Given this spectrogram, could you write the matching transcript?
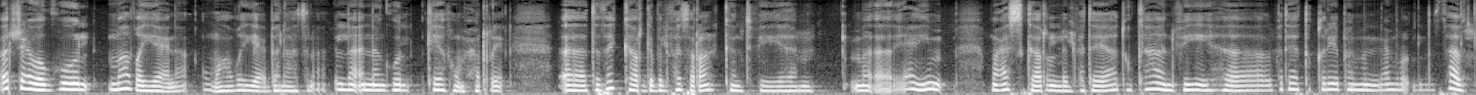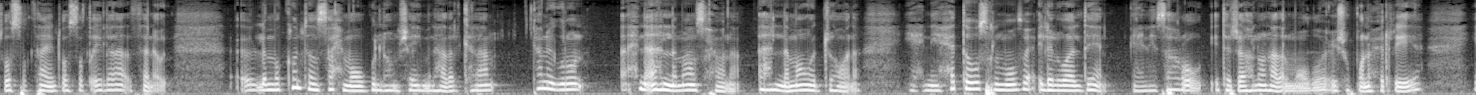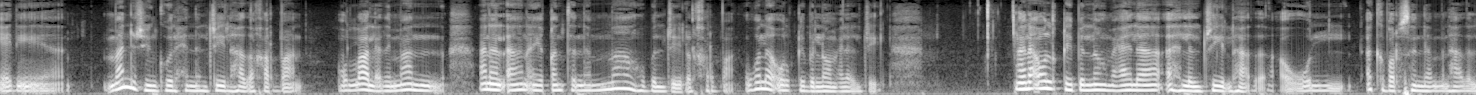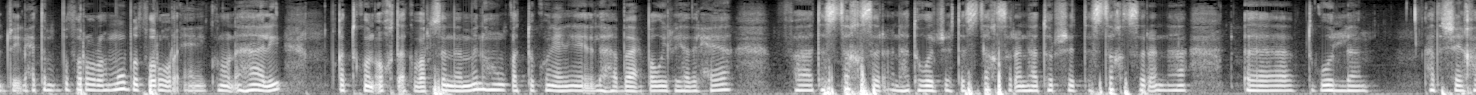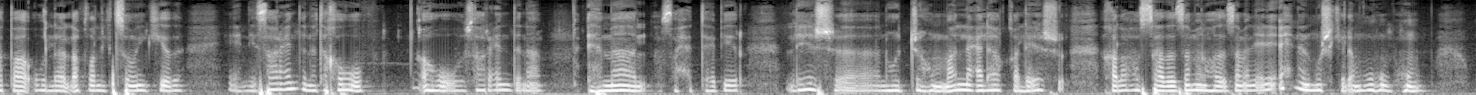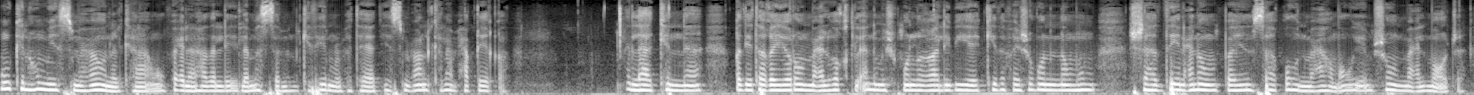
أرجع وأقول ما ضيعنا وما ضيع بناتنا إلا أن نقول كيفهم حرين. أه، تذكر قبل فترة كنت في يعني معسكر للفتيات وكان فيه فتيات تقريبا من عمر الثالث متوسط ثاني متوسط إلى ثانوي. لما كنت أنصحهم وأقول لهم شيء من هذا الكلام كانوا يقولون إحنا أهلنا ما نصحونا أهلنا ما وجهونا. يعني حتى وصل الموضوع إلى الوالدين. يعني صاروا يتجاهلون هذا الموضوع يشوفونه حرية. يعني ما نجي نقول إحنا الجيل هذا خربان. والله العظيم ما. أنا الآن أيقنت أنه ما هو بالجيل الخربان ولا ألقي باللوم على الجيل أنا ألقي باللوم على أهل الجيل هذا أو الأكبر سنا من هذا الجيل حتى بالضرورة مو بالضرورة يعني يكونون أهالي قد تكون أخت أكبر سنا منهم قد تكون يعني لها باع طويل في هذه الحياة فتستخسر أنها توجه تستخسر أنها ترشد تستخسر أنها آه تقول هذا الشيء خطأ ولا الأفضل إنك تسوين كذا. يعني صار عندنا تخوف أو صار عندنا إهمال صح التعبير. ليش نوجههم؟ ما لنا علاقة. ليش خلاص هذا زمن وهذا زمن يعني إحنا المشكلة مو هم. ممكن هم يسمعون الكلام وفعلا هذا اللي لمسه من كثير من الفتيات يسمعون الكلام حقيقة. لكن قد يتغيرون مع الوقت لأنهم يشوفون الغالبية كذا فيشوفون أنهم هم شاذين عنهم فينساقون معهم أو يمشون مع الموجة.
